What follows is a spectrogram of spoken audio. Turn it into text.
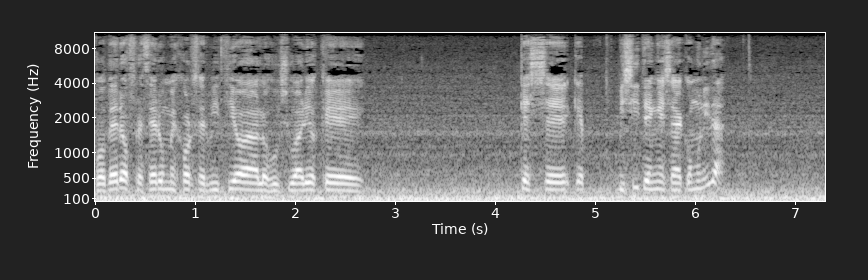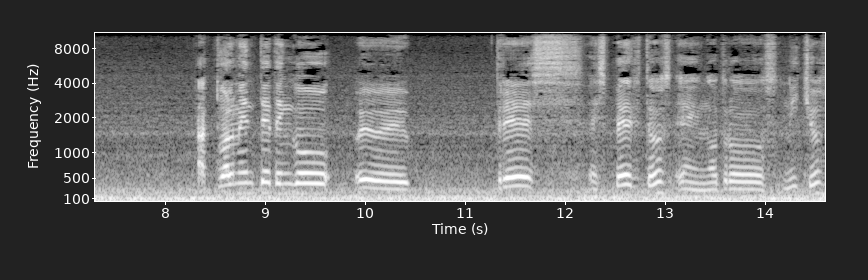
poder ofrecer un mejor servicio a los usuarios que, que, se, que visiten esa comunidad. Actualmente tengo eh, tres expertos en otros nichos,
